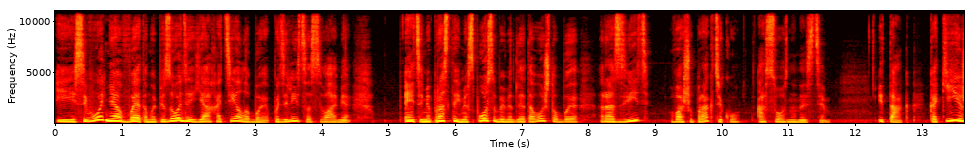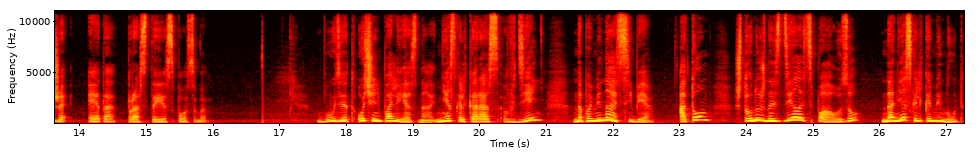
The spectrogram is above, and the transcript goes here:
И сегодня в этом эпизоде я хотела бы поделиться с вами этими простыми способами для того, чтобы развить вашу практику осознанности. Итак, какие же это простые способы? Будет очень полезно несколько раз в день напоминать себе о том, что нужно сделать паузу на несколько минут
